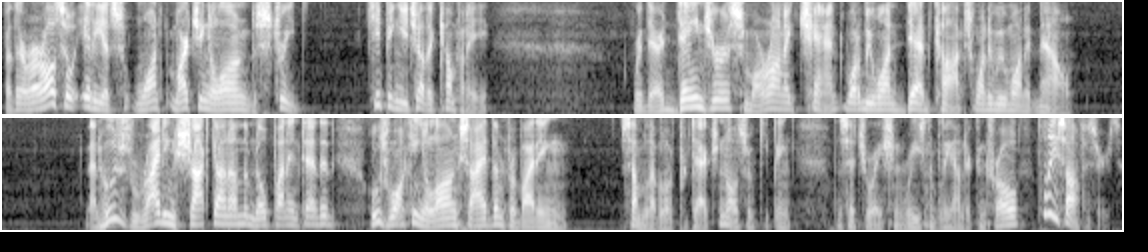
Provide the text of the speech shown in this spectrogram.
But there are also idiots want, marching along the street, keeping each other company with their dangerous, moronic chant, What do we want dead cops? When do we want it now? And who's riding shotgun on them, no pun intended? Who's walking alongside them, providing some level of protection, also keeping the situation reasonably under control? Police officers.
